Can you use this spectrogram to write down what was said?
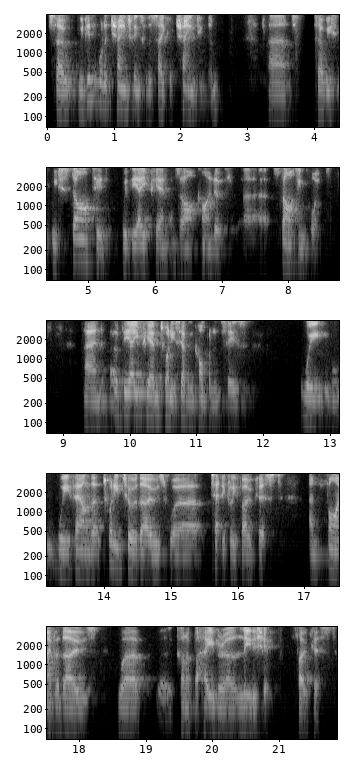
So we didn't want to change things for the sake of changing them. Uh, so we, we started with the APM as our kind of uh, starting point. And of the APM 27 competencies, we, we found that 22 of those were technically focused and five of those were uh, kind of behavioural leadership focused.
